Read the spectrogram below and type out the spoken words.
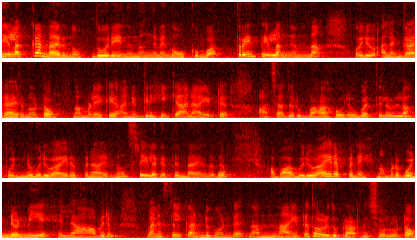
തിളക്കണ്ടായിരുന്നു ദൂരെ നിന്ന് ഇങ്ങനെ നോക്കുമ്പോൾ അത്രയും തിളങ്ങുന്ന ഒരു അലങ്കാരമായിരുന്നു കേട്ടോ. നമ്മളെയൊക്കെ അനുഗ്രഹിക്കാനായിട്ട് ആ ചതുർബാഹു രൂപത്തിലുള്ള പൊന്നു ഗുരുവായൂരപ്പനായിരുന്നു ശ്രീലകത്ത് ഉണ്ടായിരുന്നത്. അപ്പോൾ ആ ഗുരുവായൂരപ്പനെ നമ്മുടെ പൊന്നുണ്ണിയെ എല്ലാവരും മനസ്സിൽ കണ്ടുകൊണ്ട് നന്നായിട്ട് തൊഴുതു പ്രാർത്ഥിച്ചോളൂ കേട്ടോ.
